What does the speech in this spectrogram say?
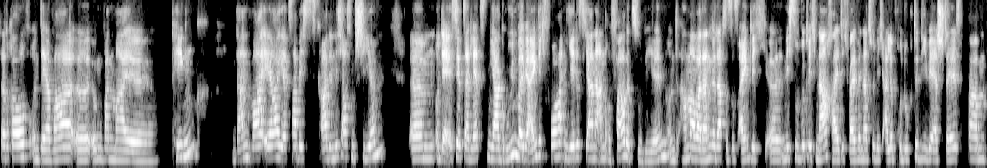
da drauf und der war äh, irgendwann mal pink. Und dann war er, jetzt habe ich es gerade nicht auf dem Schirm, und er ist jetzt seit letztem Jahr grün, weil wir eigentlich vorhatten, jedes Jahr eine andere Farbe zu wählen und haben aber dann gedacht, das ist eigentlich äh, nicht so wirklich nachhaltig, weil wir natürlich alle Produkte, die wir erstellt haben,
